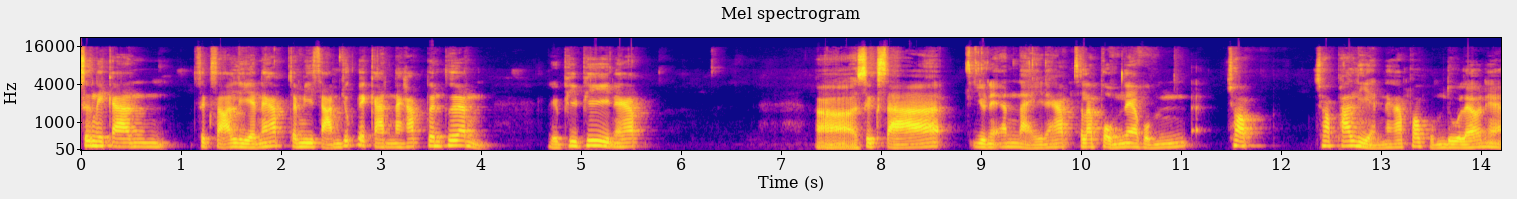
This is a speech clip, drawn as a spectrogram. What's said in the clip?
ซึ่งในการศึกษาเหรียญนะครับ จะมี 3 ยุคด้วยกันนะครับ เพื่อนๆ หรือพี่ๆ นะครับศึกษาอยู่ในอันไหนนะครับสำหรับผมเนี่ยผมชอบชอบผ้าเหรียญนะครับ เพราะผมดูแล้วเนี่ย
